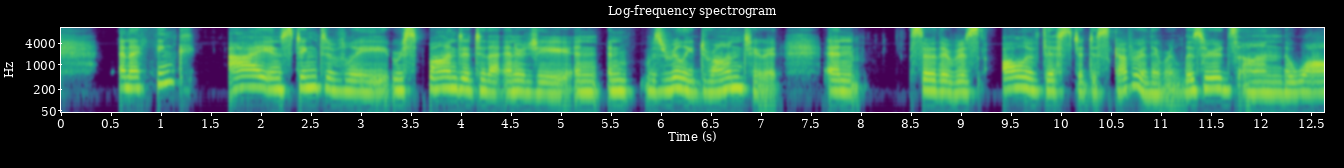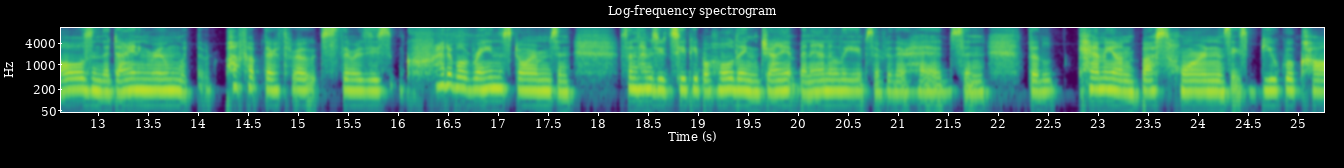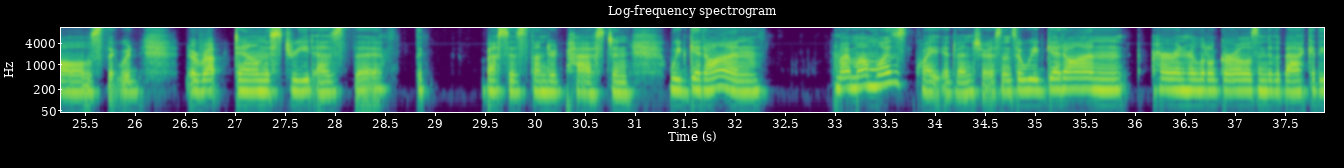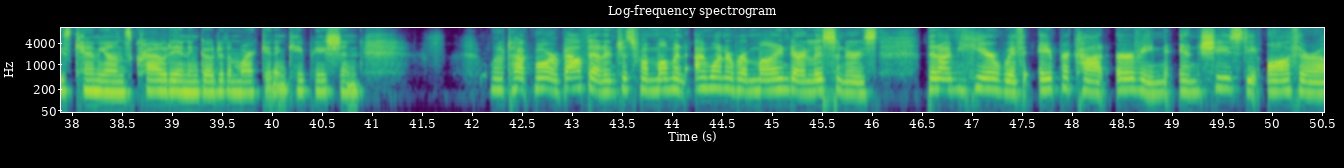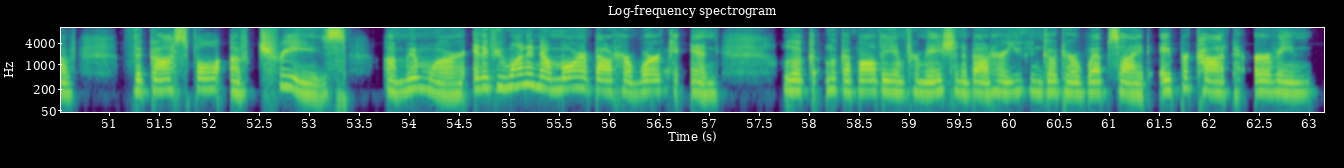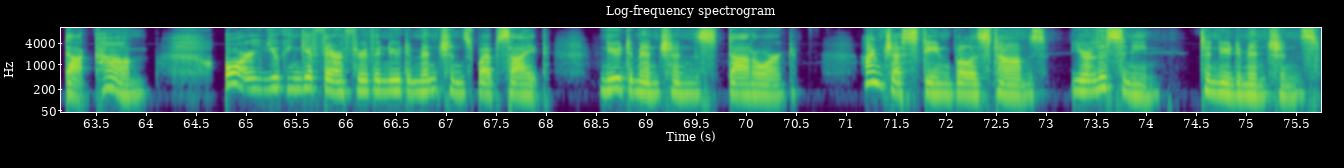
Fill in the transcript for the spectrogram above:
and I think I instinctively responded to that energy and, and was really drawn to it. And so there was all of this to discover. There were lizards on the walls in the dining room with the puff up their throats. There was these incredible rainstorms, and sometimes you'd see people holding giant banana leaves over their heads, and the camion bus horns, these bugle calls that would erupt down the street as the buses thundered past, and we'd get on. My mom was quite adventurous, and so we'd get on her and her little girls into the back of these camions, crowd in, and go to the market in Cape Haitian. We'll talk more about that in just one moment. I want to remind our listeners that I'm here with Apricot Irving, and she's the author of The Gospel of Trees, a memoir. And if you want to know more about her work and look look up all the information about her, you can go to her website, apricotirving.com. Or you can get there through the New Dimensions website, newdimensions.org. I'm Justine Willis Toms. You're listening to New Dimensions.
